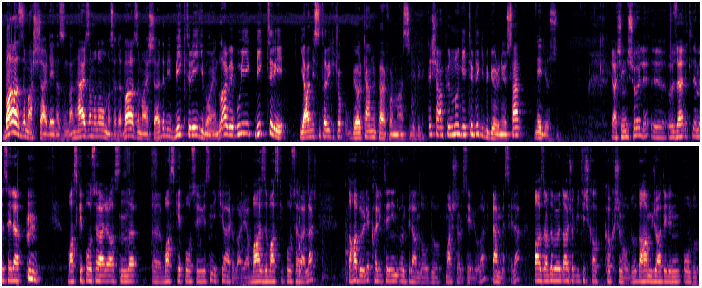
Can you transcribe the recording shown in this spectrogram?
bazı maçlarda en azından her zaman olmasa da bazı maçlarda bir Big Three gibi oynadılar ve bu Big, Big Three Yannis'in tabii ki çok görkemli performansıyla birlikte şampiyonluğu getirdi gibi görünüyor. Sen ne diyorsun? Ya şimdi şöyle e, özellikle mesela basketbol severler aslında e, basketbol seviyesini ikiye ayırıyorlar. Ya bazı basketbol severler daha böyle kalitenin ön planda olduğu maçları seviyorlar. Ben mesela. Bazıları da böyle daha çok itiş kalk- kakışın olduğu, daha mücadelenin olduğu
